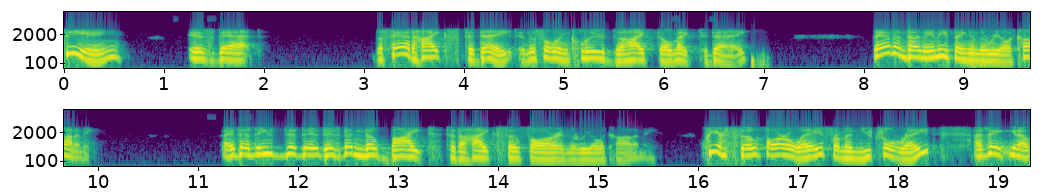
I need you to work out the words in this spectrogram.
seeing is that the Fed hikes to date, and this will include the hike they'll make today, they haven't done anything in the real economy. There's been no bite to the hike so far in the real economy. We are so far away from a neutral rate. I think, you know,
